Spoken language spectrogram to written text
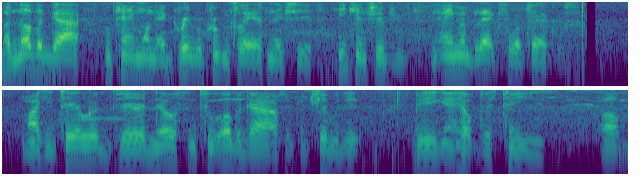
another guy who came on that great recruiting class next year. He contributed. And Amon Black, four tackles. Mikey Taylor, Jared Nelson, two other guys who contributed big and helped this team um,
